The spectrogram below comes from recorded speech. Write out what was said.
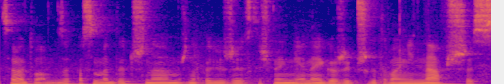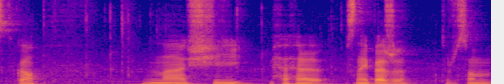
Co my tu mamy? Zapasy medyczne. Można powiedzieć, że jesteśmy nie najgorzej przygotowani na wszystko. Nasi hehe, snajperzy, którzy są.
